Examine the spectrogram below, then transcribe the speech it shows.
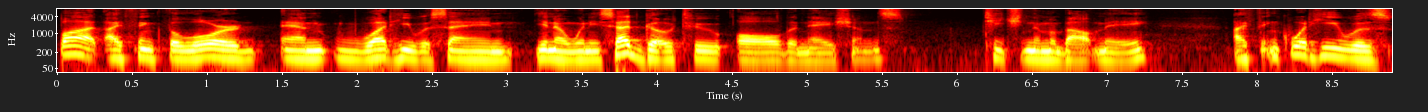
But I think the Lord and what he was saying, you know, when he said, go to all the nations, teaching them about me, I think what he was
